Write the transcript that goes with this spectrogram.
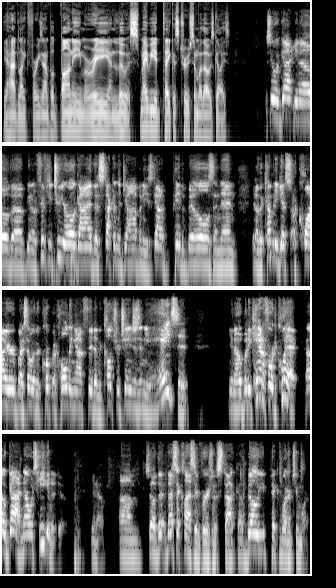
You had, like, for example, Bonnie, Marie, and Lewis. Maybe you'd take us through some of those guys. So we've got, you know, the, you know, 52 year old guy that's stuck in the job and he's got to pay the bills. And then, you know, the company gets acquired by some other corporate holding outfit and the culture changes and he hates it, you know, but he can't afford to quit. Oh, God, now what's he going to do? you know. Um, so th- that's a classic version of stuck. Uh, Bill, you pick one or two more.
